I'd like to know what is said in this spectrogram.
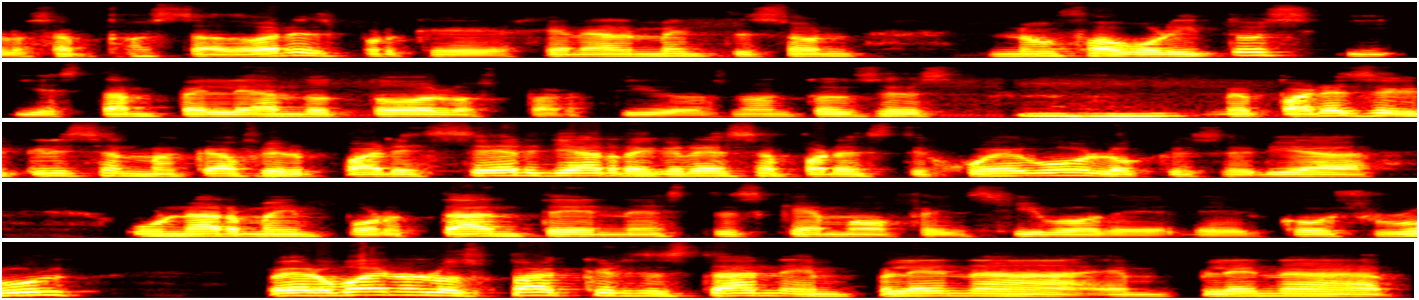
los apostadores, porque generalmente son no favoritos y, están peleando todos los partidos, ¿no? Entonces, me parece que Christian McCaffrey, al parecer, ya regresa para este juego, lo que sería un arma importante en este esquema ofensivo del de Coach Rule. Pero bueno, los Packers están en plena, en plena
